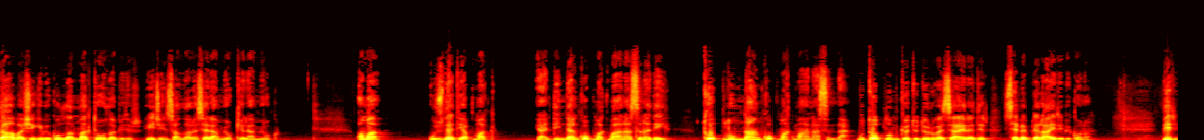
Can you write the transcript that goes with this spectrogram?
dağ başı gibi kullanmak da olabilir. Hiç insanlara selam yok, kelam yok. Ama uzlet yapmak, yani dinden kopmak manasına değil, toplumdan kopmak manasında. Bu toplum kötüdür vesairedir. Sebepler ayrı bir konu. Bir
